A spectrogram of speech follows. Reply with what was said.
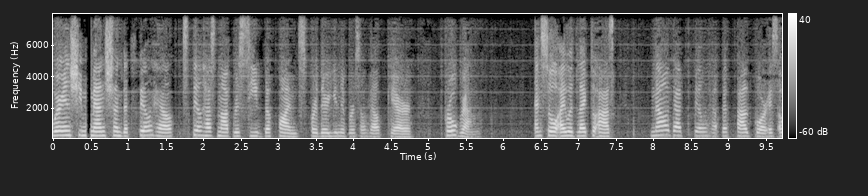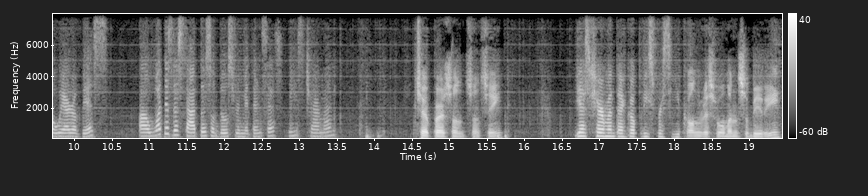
wherein she mentioned that PhilHealth still has not received the funds for their universal health care program. And so I would like to ask, now that PhilHealth, that PAGCOR is aware of this, uh, what is the status of those remittances, please, Chairman? Chairperson Sonsing, Yes, Chairman Tenko, please proceed. Congresswoman Subiri,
